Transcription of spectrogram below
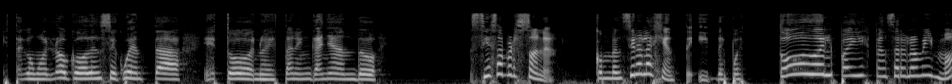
está como loco, dense cuenta, esto nos están engañando. Si esa persona convenciera a la gente y después todo el país pensara lo mismo,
